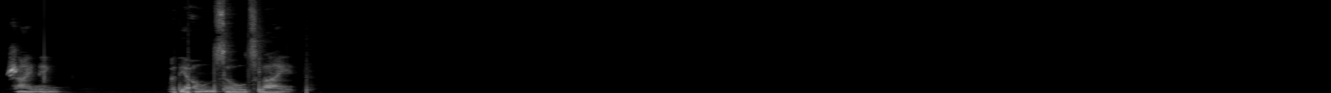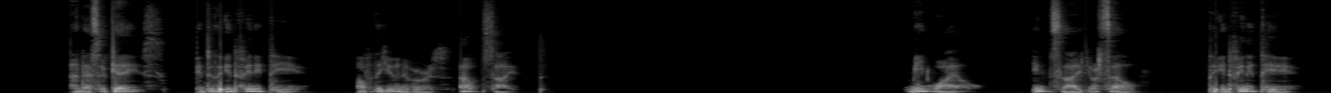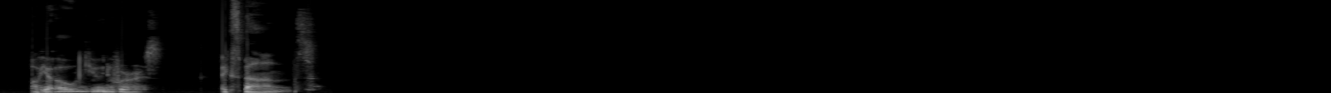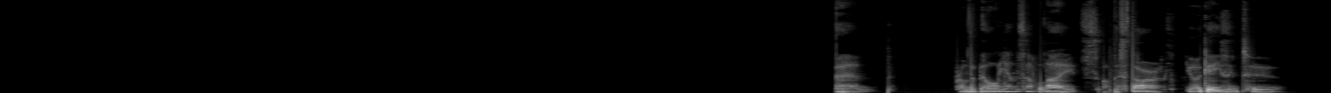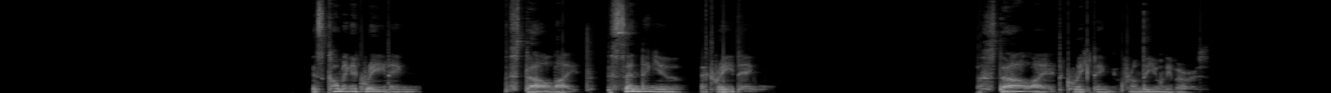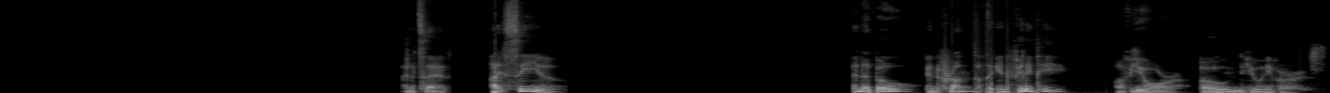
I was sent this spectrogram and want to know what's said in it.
shining with your own soul's light. And as you gaze into the infinity of the universe outside, meanwhile, inside yourself, the infinity of your own universe expands. And from the billions of lights of the stars you are gazing to. Is coming a greeting. The starlight is sending you a greeting. A starlight greeting from the universe. And it says, I see you. And I bow in front of the infinity of your own universe.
